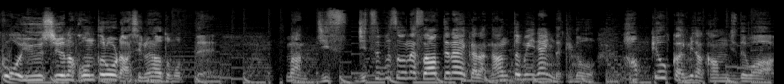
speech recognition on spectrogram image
構優秀なコントローラーしてるなと思って。まあ実実物をね触ってないから何とも言えないんだけど発表会見た感じでは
